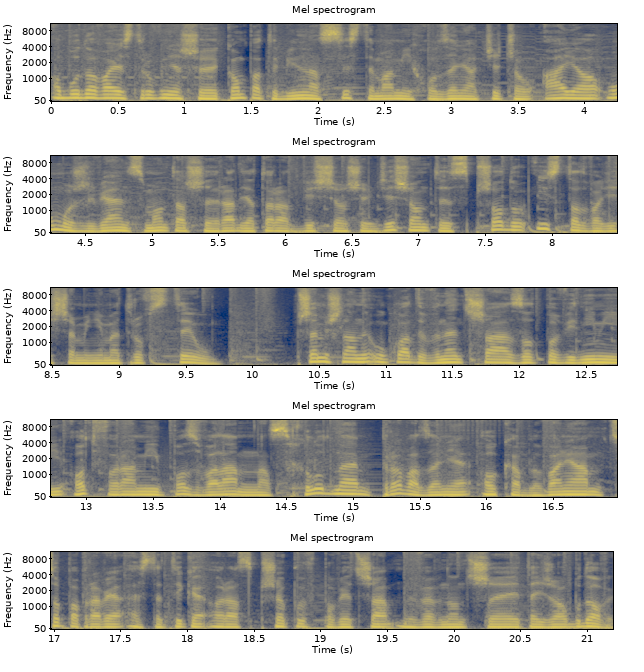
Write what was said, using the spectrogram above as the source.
Obudowa jest również e, kompatybilna z systemami chłodzenia cieczą IO, umożliwiając montaż radiatora 280 z przodu i 120 mm z tyłu. Przemyślany układ wnętrza z odpowiednimi otworami pozwala na schludne prowadzenie okablowania, co poprawia estetykę oraz przepływ powietrza wewnątrz tejże obudowy.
